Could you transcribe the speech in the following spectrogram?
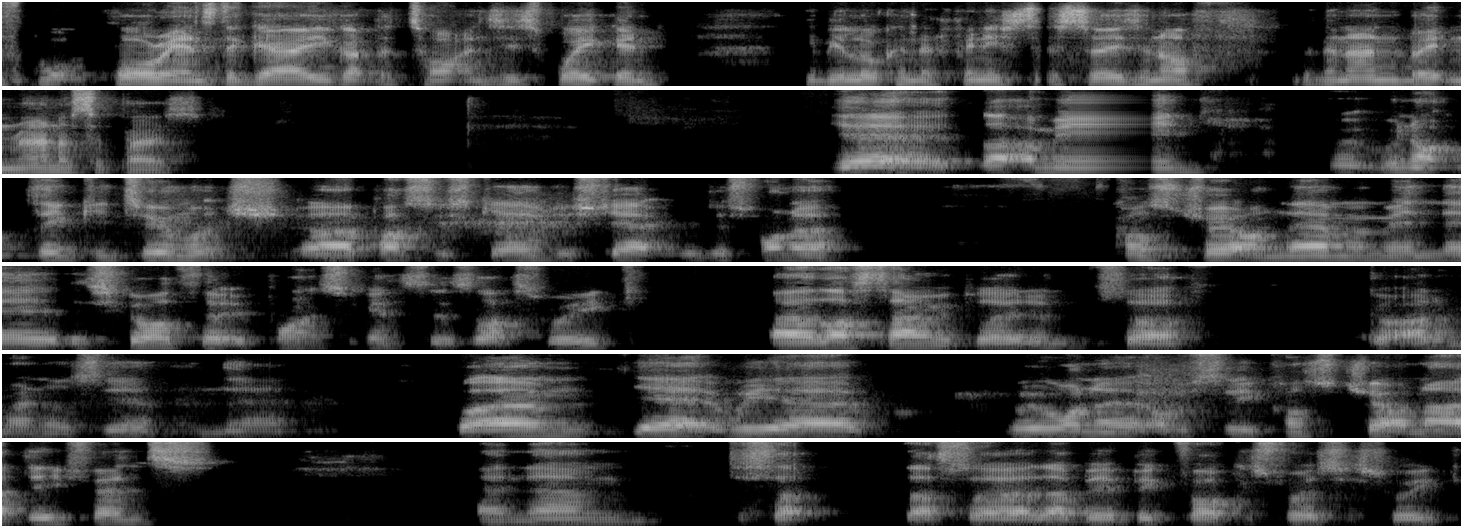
Four rounds to go, you've got the Titans this week, and you'd be looking to finish the season off with an unbeaten run, I suppose. Yeah, I mean, we're not thinking too much uh, past this game just yet. We just want to concentrate on them. I mean, they, they scored 30 points against us last week, uh, last time we played them. So got Adam Reynolds here and there. But um, yeah, we uh, we want to obviously concentrate on our defense, and um, just that, that's uh, that'll be a big focus for us this week.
